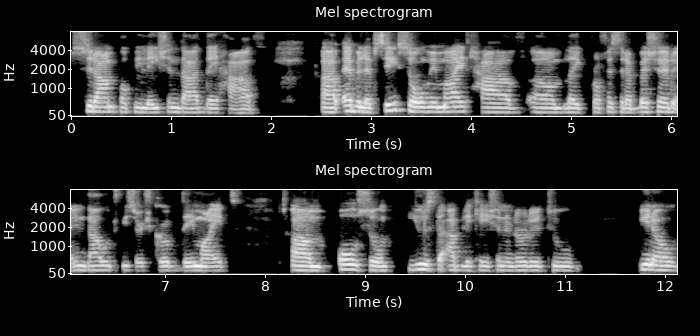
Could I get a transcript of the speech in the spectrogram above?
Sudan population that they have uh, epilepsy. So we might have um, like Professor Abbashar in Dawood Research Group, they might um, also use the application in order to, you know,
